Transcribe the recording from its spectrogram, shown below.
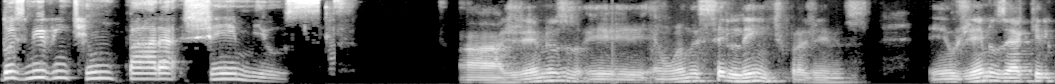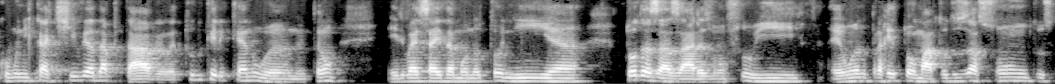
2021 para Gêmeos. Ah, Gêmeos é, é um ano excelente para Gêmeos. É, o Gêmeos é aquele comunicativo e adaptável, é tudo que ele quer no ano. Então, ele vai sair da monotonia, todas as áreas vão fluir. É um ano para retomar todos os assuntos,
